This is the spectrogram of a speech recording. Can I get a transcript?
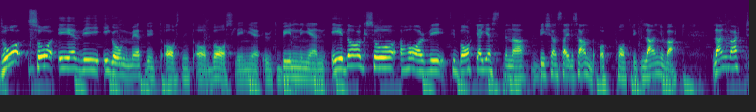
Då så är vi igång med ett nytt avsnitt av Baslinjeutbildningen. Idag så har vi tillbaka gästerna Bishan Saidesand och Patrik Langvart. Langvart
